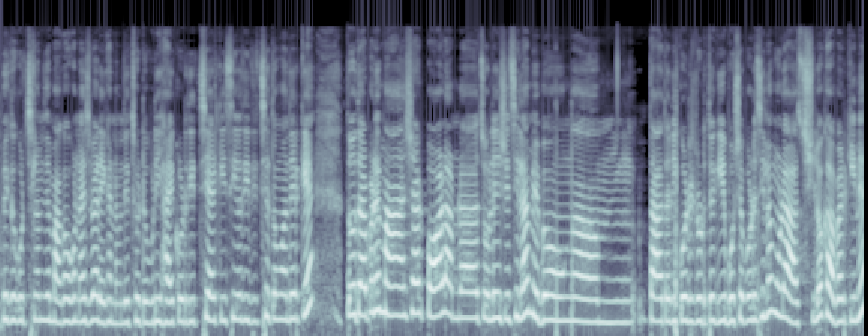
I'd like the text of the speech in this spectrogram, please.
অপেক্ষা করছিলাম যে মা কখন আসবে আর এখানে আমাদের ছোটো বুড়ি হাই করে দিচ্ছে আর কিসিও দিয়ে দিচ্ছে তোমাদেরকে। তো তারপরে মা আসার পর আমরা চলে এসেছিলাম এবং তাড়াতাড়ি করে টোটোতে গিয়ে বসে পড়েছিলাম ওরা আসছিল খাবার কিনে।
